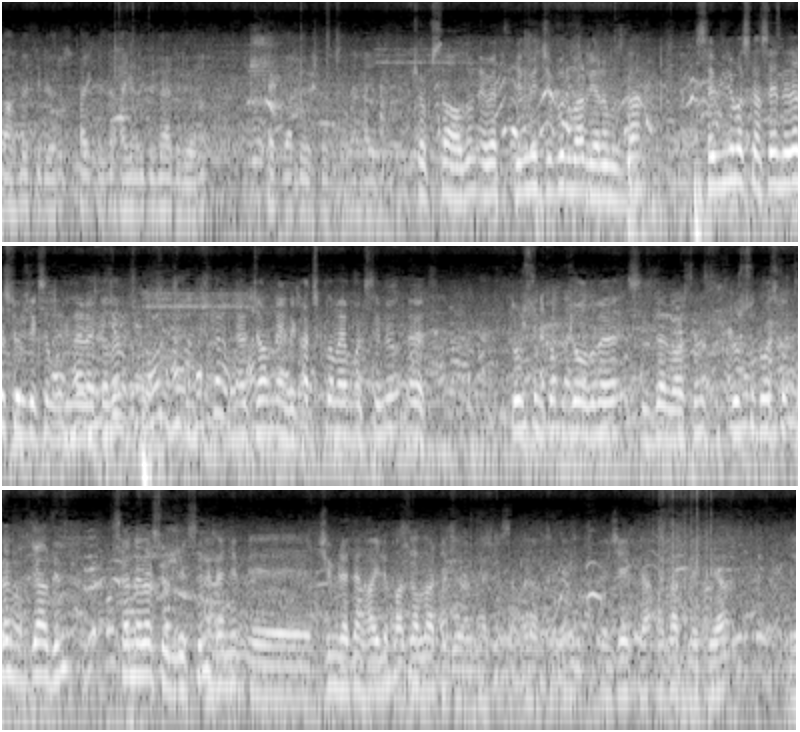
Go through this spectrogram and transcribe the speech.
rahmet diliyoruz. Herkese hayırlı günler diliyoruz. Tekrar görüşmek üzere. Hayırlı günler. Çok sağ olun. Evet Hilmi Cıbır var yanımızda. Sevgili Başkan sen neler söyleyeceksin bugünle alakalı? Evet, canlı yayınlık açıklama yapmak istemiyor. Evet. Dursun Kapıcıoğlu ve sizler varsınız. Dursun Başkan sen geldin. Sen neler söyleyeceksin? Efendim e, cümleden hayırlı pazarlar diliyorum herkese. Öncelikle Azat Medya'ya e,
